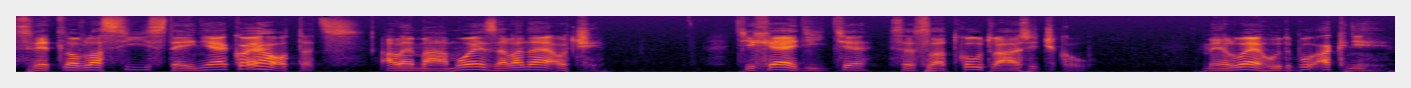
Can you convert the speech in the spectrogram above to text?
Světlovlasý stejně jako jeho otec, ale má moje zelené oči. Tiché dítě se sladkou tvářičkou. Miluje hudbu a knihy.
